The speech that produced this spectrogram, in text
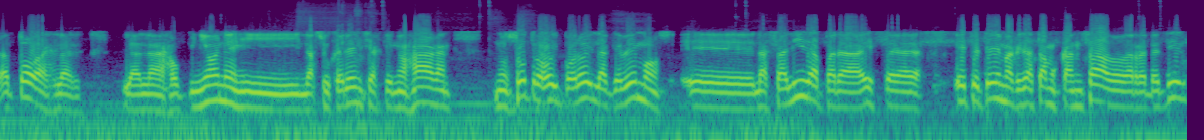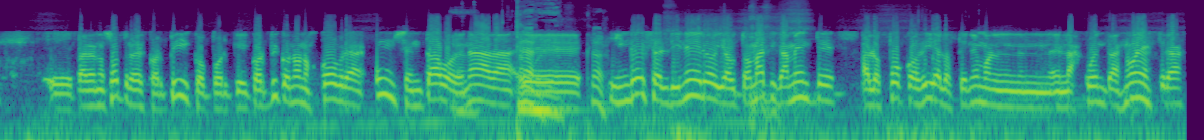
a, todas las, las, opiniones y las sugerencias que nos hagan. Nosotros hoy por hoy la que vemos, eh, la salida para este, este tema que ya estamos cansados de repetir, eh, para nosotros es Corpico, porque Corpico no nos cobra un centavo de nada, ingresa el dinero y automáticamente a los pocos días los tenemos en las cuentas nuestras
